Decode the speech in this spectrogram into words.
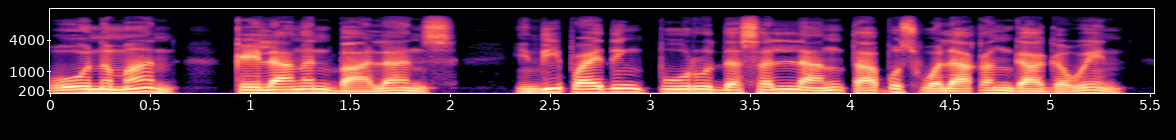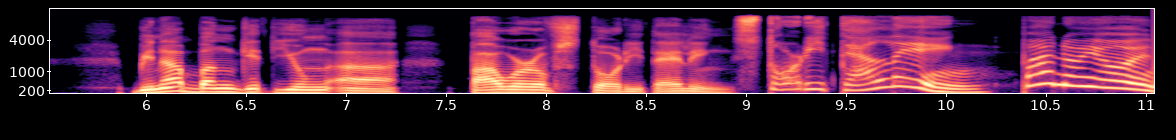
Oo naman, kailangan balance. Hindi pwedeng puro dasal lang tapos wala kang gagawin. Binabanggit yung ah, power of storytelling. Storytelling! Paano yun?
